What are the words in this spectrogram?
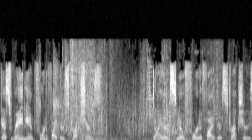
Guess Radiant fortified their structures. Dire Snow fortified their structures.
